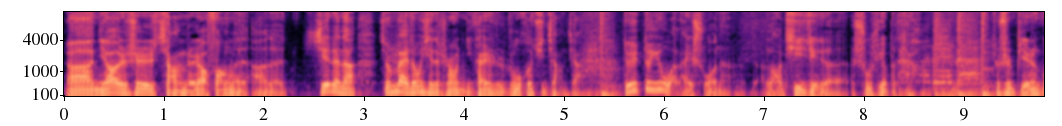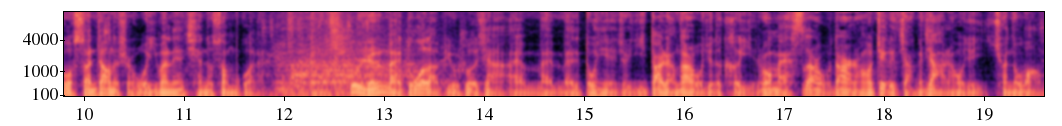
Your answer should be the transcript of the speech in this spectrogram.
啊！你要是想着要防蚊啊，接着呢，就是卖东西的时候，你开始如何去讲价？对于对于我来说呢，老 T 这个数学不太好，就是别人给我算账的时候，我一般连钱都算不过来。就是人买多了，比如说像哎买买东西就一袋两袋，我觉得可以；如果买四袋五袋，然后这个讲个价，然后我就全都忘了。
